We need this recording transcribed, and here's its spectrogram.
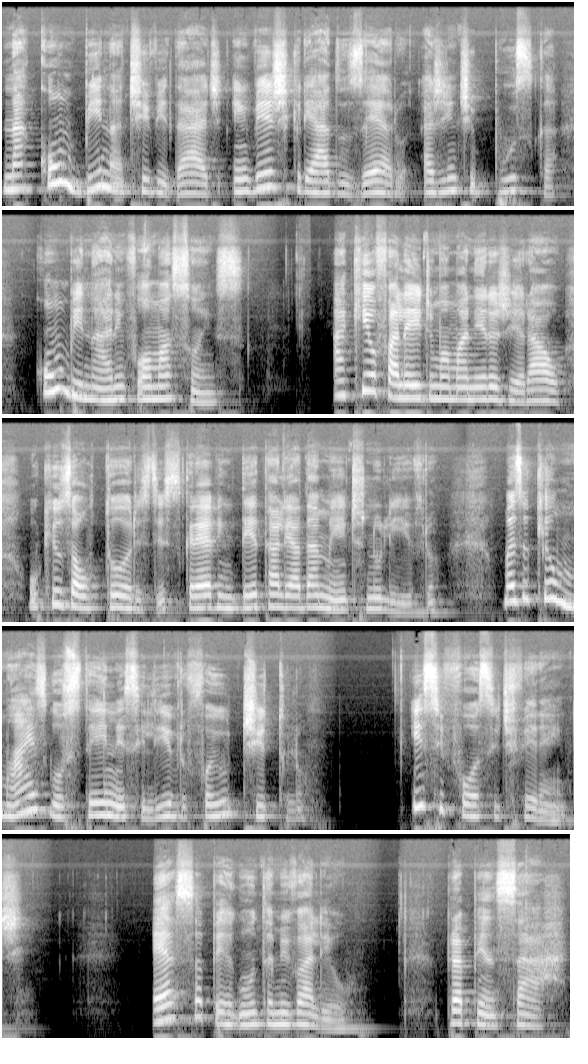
Na combinatividade, em vez de criar do zero, a gente busca combinar informações. Aqui eu falei de uma maneira geral o que os autores descrevem detalhadamente no livro, mas o que eu mais gostei nesse livro foi o título. E se fosse diferente? Essa pergunta me valeu para pensar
